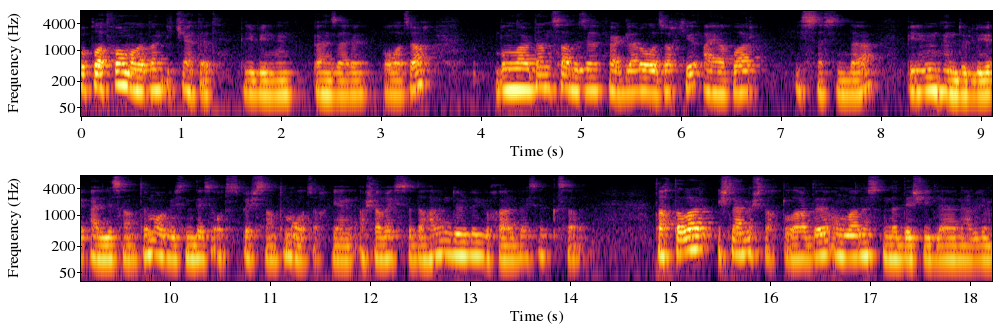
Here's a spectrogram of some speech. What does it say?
Bu platformalardan 2 ədəd bir-birinin bənzəri olacaq. Bunlardan sadəcə fərqləri olacaq ki, ayaqlar hissəsində Birinin hündürlüyü 50 sm, o birisində isə 35 sm olacaq. Yəni aşağı hissə daha hündürdür, yuxarıda isə qısadır. Taxtalar işlənmiş taxtalardır. Onların üstündə deşiklər, nə bilim,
